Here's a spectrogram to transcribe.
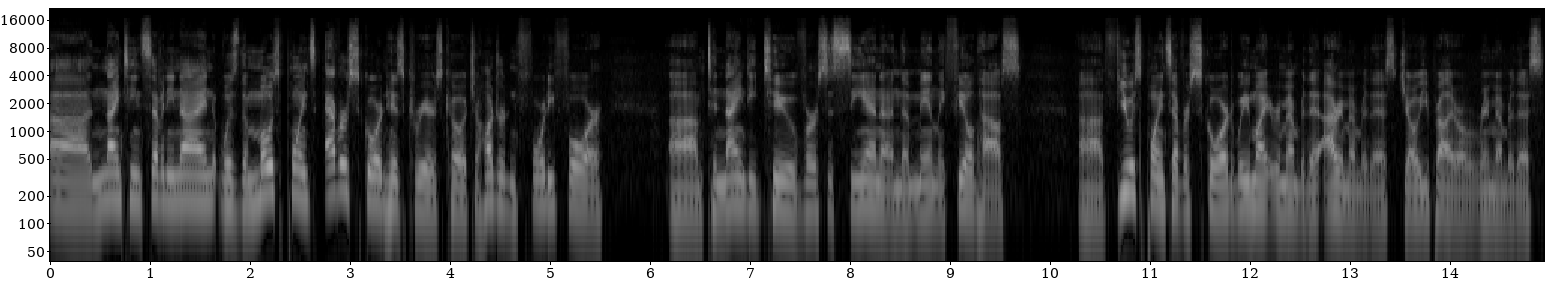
uh, 1979 was the most points ever scored in his career as coach, 144 um, to 92 versus Siena in the Manley Fieldhouse. Uh, fewest points ever scored. We might remember that. I remember this. Joe, you probably will remember this.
